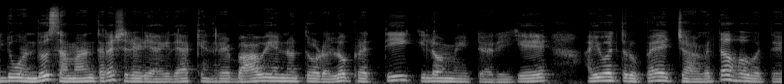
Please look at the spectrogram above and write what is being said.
ಇದು ಒಂದು ಸಮಾಂತರ ಶ್ರೇಣಿಯಾಗಿದೆ. ಯಾಕೆಂದರೆ ಬಾವಿಯನ್ನು ತೋಡಲು ಪ್ರತಿ ಕಿಲೋಮೀಟರಿಗೆ ಐವತ್ತು ರೂಪಾಯಿ ಹೆಚ್ಚಾಗುತ್ತಾ ಹೋಗುತ್ತೆ.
